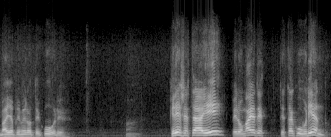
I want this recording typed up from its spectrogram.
Maya primero te cubre. Krishna está ahí, pero Maya te, está cubriendo.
